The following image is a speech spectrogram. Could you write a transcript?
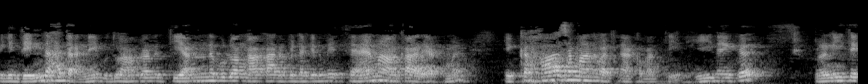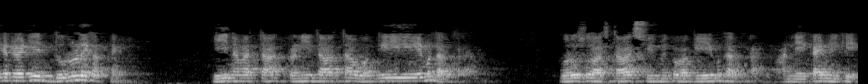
මේකෙන් දෙන්න හදන්නේ බුදුහාමරණ තියන්න පුළුවන් ආකාර පිටකෙන මේ සෑම ආකාරයක්ම එක හා සමාන වටිනාකමක් තියෙන. හීන එක ප්‍රණීත එකට වැඩිය දුර්වල එකක් නෙවෙයි. හීන අවස්ථාවක් ප්‍රණීත අවස්ථාවක් වගේම ගරු කරනවා. ගොරෝසු අවස්ථාව ශ්‍රීමක වගේම කර කරනවා. අන්න ඒකයි මේකේ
